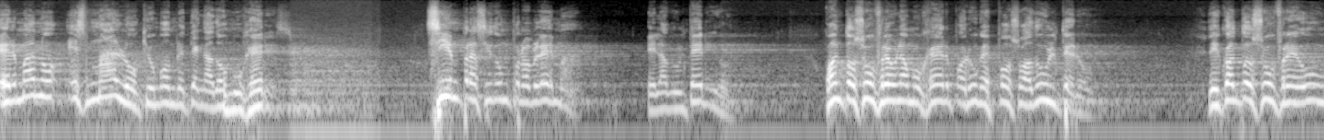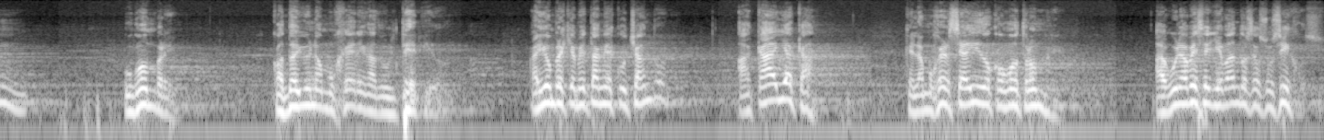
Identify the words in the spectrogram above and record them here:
Hermano, es malo que un hombre tenga dos mujeres. Siempre ha sido un problema el adulterio. ¿Cuánto sufre una mujer por un esposo adúltero? ¿Y cuánto sufre un, un hombre cuando hay una mujer en adulterio? Hay hombres que me están escuchando, acá y acá, que la mujer se ha ido con otro hombre, algunas veces llevándose a sus hijos,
